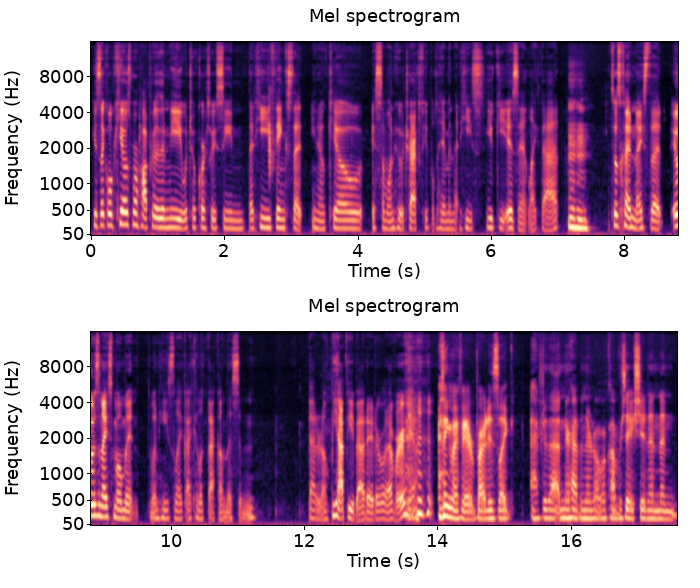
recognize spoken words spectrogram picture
he's like, well, Kyo's more popular than me, which of course we've seen that he thinks that you know Kyo is someone who attracts people to him, and that he's Yuki isn't like that. Mhm. So it's kind of nice that it was a nice moment when he's like, I can look back on this and I don't know, be happy about it or whatever. Yeah. I think my favorite part is like after that and they're having their normal conversation and then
